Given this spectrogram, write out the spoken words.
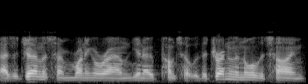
as a journalist, I'm running around, you know, pumped up with adrenaline all the time.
